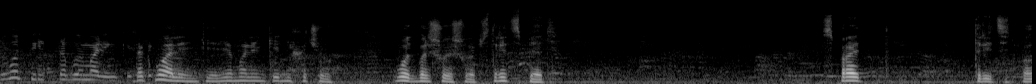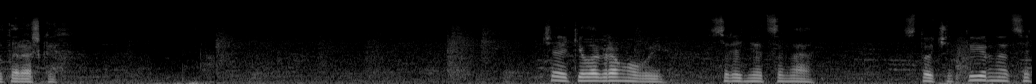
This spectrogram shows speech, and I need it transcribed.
Ну вот перед тобой маленький. Так маленький, я маленький не хочу. Вот большой Швепс, 35. Спрайт 30, полторашка. Чай килограммовый, средняя цена 114,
